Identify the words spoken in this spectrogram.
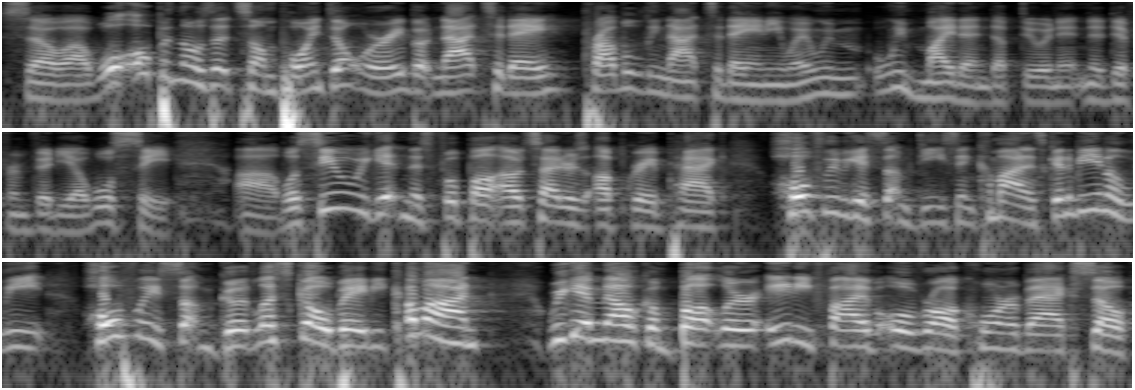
So uh, we'll open those at some point. Don't worry, but not today. Probably not today anyway. We, we might end up doing it in a different video. We'll see. Uh, we'll see what we get in this Football Outsiders upgrade pack. Hopefully we get something decent. Come on, it's going to be an elite. Hopefully it's something good. Let's go, baby. Come on. We get Malcolm Butler, 85 overall cornerback. So,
